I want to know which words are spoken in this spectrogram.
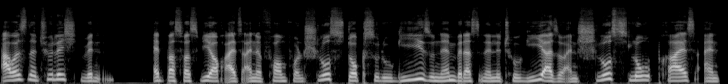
aber es ist natürlich, wenn etwas, was wir auch als eine Form von Schlussdoxologie, so nennen wir das in der Liturgie, also ein Schlusslobpreis, ein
